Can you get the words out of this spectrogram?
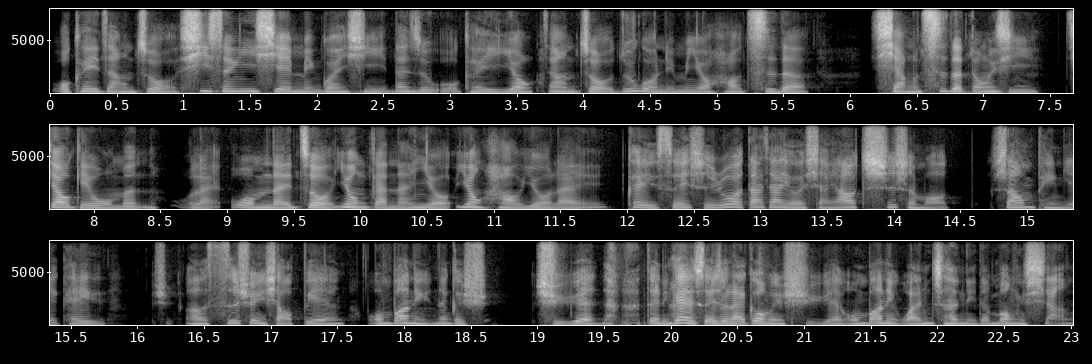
我可以这样做，牺牲一些没关系，但是我可以用这样做。如果你们有好吃的、想吃的东西，交给我们。我来，我们来做，用橄榄油，用好油来，可以随时。如果大家有想要吃什么商品，也可以呃私讯小编，我们帮你那个许许愿。对，你可以随时来跟我们许愿，我们帮你完成你的梦想。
